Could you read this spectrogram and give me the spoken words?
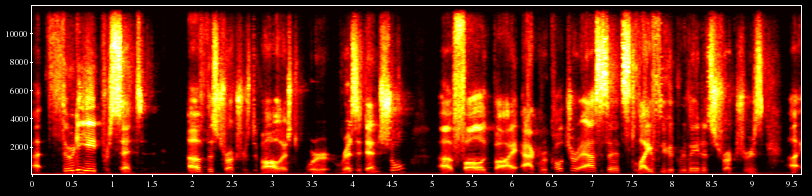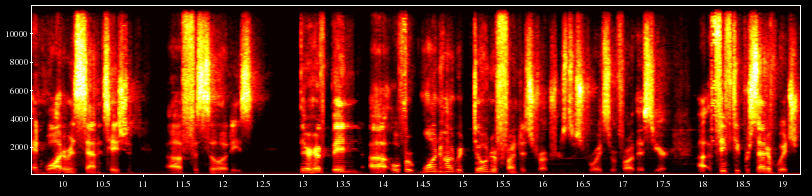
38% uh, of the structures demolished were residential, uh, followed by agricultural assets, livelihood-related structures, and water and sanitation uh, facilities. There have been uh, over 100 donor-funded structures destroyed so far this year, 50% uh, of which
